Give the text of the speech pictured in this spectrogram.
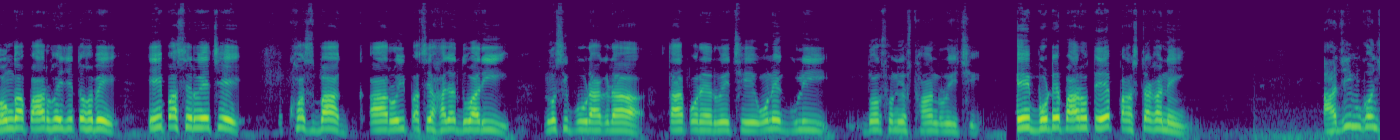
গঙ্গা পার হয়ে যেতে হবে। এই পাশে রয়েছে খসবাগ, আর ওই পাশে হাজারদুয়ারি, নসিপুর আগড়া তারপরে রয়েছে অনেকগুলি দর্শনীয় স্থান রয়েছে। এই বোটে পার হতে পাঁচ টাকা নেই। আজিমগঞ্জ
